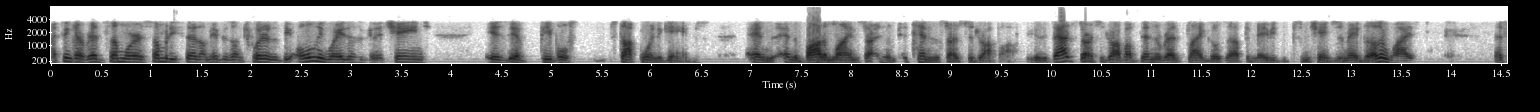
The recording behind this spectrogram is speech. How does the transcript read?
I think I read somewhere somebody said, maybe it was on Twitter, that the only way this is going to change is if people stop going to games. And, and the bottom line start and the attendance starts to drop off because if that starts to drop off, then the red flag goes up and maybe some changes are made. But otherwise, as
